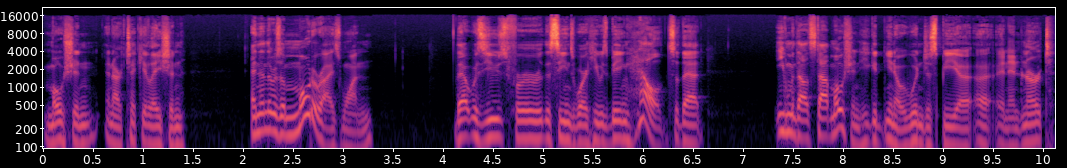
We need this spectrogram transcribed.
motion and articulation, and then there was a motorized one that was used for the scenes where he was being held, so that even without stop motion, he could, you know, it wouldn't just be a, a, an inert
